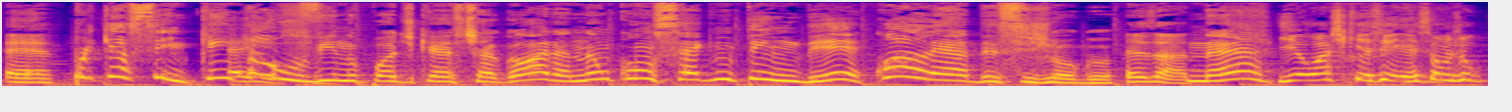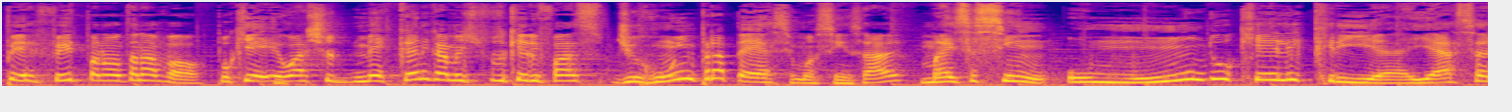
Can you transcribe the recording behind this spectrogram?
É, Porque assim, quem É tá isso. ouvindo o podcast agora não consegue entender qual é a desse jogo. Exato. Né? E eu acho que assim, esse é um jogo perfeito pra nota naval. Porque eu acho mecanicamente tudo que ele faz de ruim pra péssimo, assim, sabe? Mas assim, o mundo que ele cria e essa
